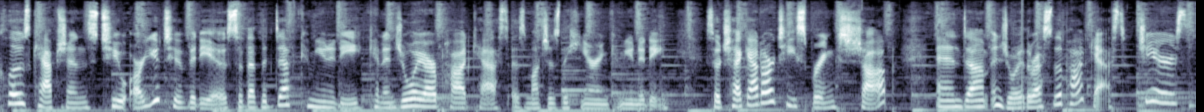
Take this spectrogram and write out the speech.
closed captions to our YouTube videos so that the deaf community can enjoy our podcast as much as the hearing community. So check out our Teespring shop and um, enjoy the rest of the podcast. Cheers!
